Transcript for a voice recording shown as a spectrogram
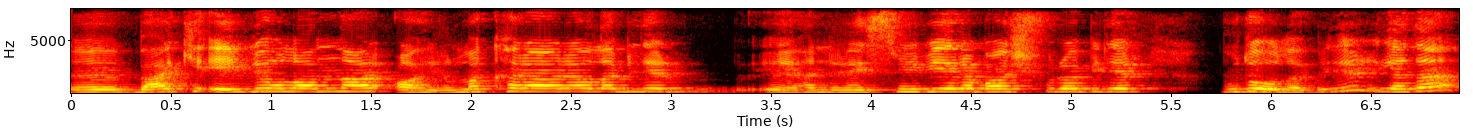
E, belki evli olanlar ayrılma kararı alabilir. E, hani resmi bir yere başvurabilir. Bu da olabilir ya da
